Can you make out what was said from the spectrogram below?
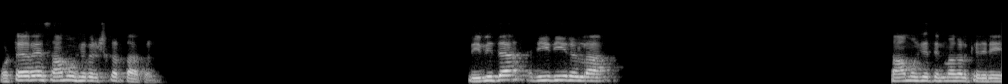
ഒട്ടേറെ സാമൂഹ്യ പരിഷ്കർത്താക്കൾ വിവിധ രീതിയിലുള്ള സാമൂഹ്യ തിന്മകൾക്കെതിരെ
